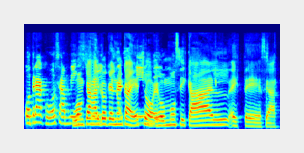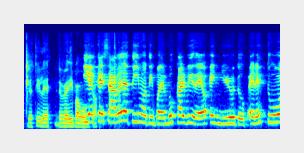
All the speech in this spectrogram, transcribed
otra cosa. Wonka es algo que él nunca ha hecho, indie. es un musical, este, o sea, yo estoy ready para Wonka. Y el que sabe de Timothy, pueden buscar videos en YouTube. Él estuvo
